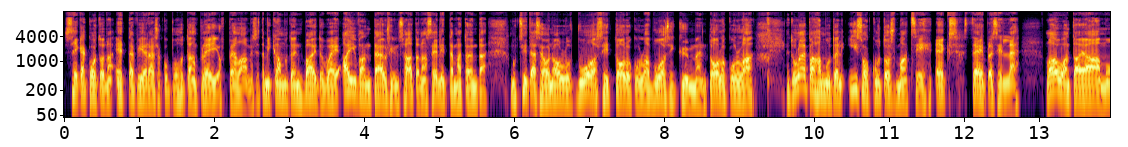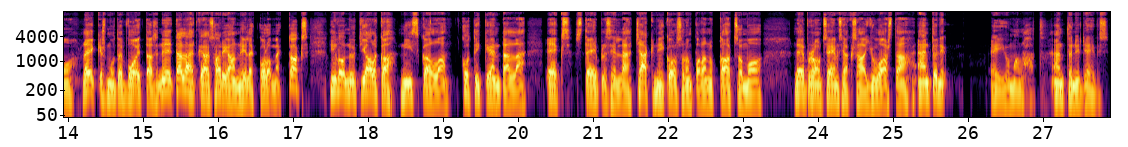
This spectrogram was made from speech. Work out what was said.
sekä kotona että vieraissa, kun puhutaan playoff-pelaamisesta, mikä on muuten by the way aivan täysin saatana selittämätöntä, mutta sitä se on ollut vuositolkulla, vuosikymmen tolkulla. Ja tuleepahan muuten iso kutosmatsi ex Staplesille lauantai-aamu. Leikkes muuten voittaa se. Ne, tällä hetkellä sarja on niille 3-2. Niillä on nyt jalka niskalla kotikentällä ex Staplesillä. Jack Nicholson on palannut katsomaan LeBron James jaksaa juosta. Anthony, ei jumalat, Anthony Davis.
